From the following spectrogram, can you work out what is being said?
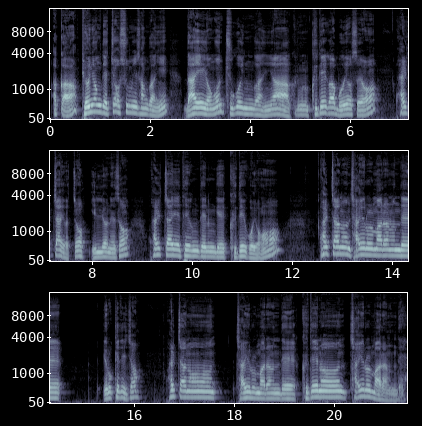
아까 변형됐죠? 수미상관이 나의 영은 죽어 있는 거 아니냐? 그러면 그대가 뭐였어요? 활자였죠. 1년에서 활자에 대응되는 게 그대고요. 활자는 자유를 말하는데 이렇게 되죠. 활자는 자유를 말하는데 그대는 자유를 말하는데.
